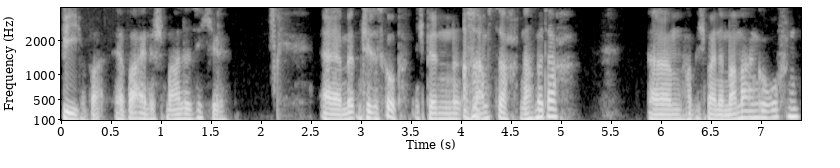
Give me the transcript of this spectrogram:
Wie? Er war, er war eine schmale Sichel. Äh, mit dem Teleskop. Ich bin so. Samstagnachmittag, ähm, habe ich meine Mama angerufen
